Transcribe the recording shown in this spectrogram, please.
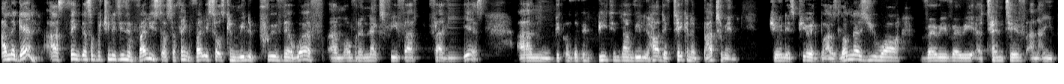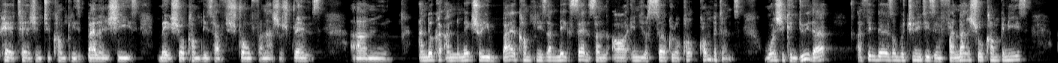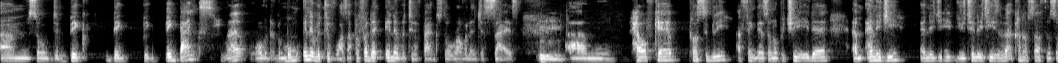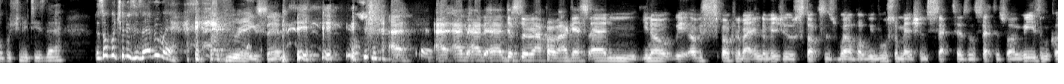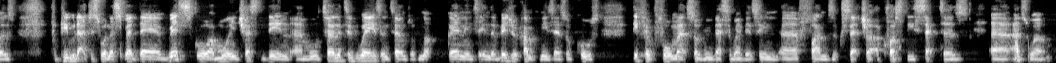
and again, I think there's opportunities in value stocks. I think value stocks can really prove their worth um, over the next three, five, five years um, because they've been beaten down really hard. They've taken a battering during this period. But as long as you are very, very attentive and, and you pay attention to companies' balance sheets, make sure companies have strong financial strengths, um, and look and make sure you buy companies that make sense and are in your circle of co- competence. Once you can do that, I think there's opportunities in financial companies. Um, so the big big big big banks, right? Or the more innovative ones. I prefer the innovative banks though, rather than just size. Mm. Um, healthcare, possibly. I think there's an opportunity there. Um, energy, energy, utilities, and that kind of stuff. There's opportunities there. There's opportunities everywhere. everywhere, you said. uh, and, and uh, just to wrap up, I guess, um, you know, we obviously spoken about individual stocks as well, but we've also mentioned sectors and sectors for a reason because for people that just want to spread their risk or are more interested in um, alternative ways in terms of not going into individual companies, there's of course different formats of investing, whether it's in uh, funds, etc., across these sectors uh, as well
